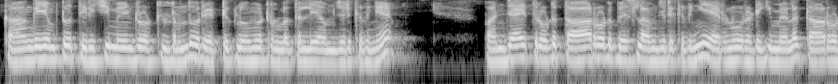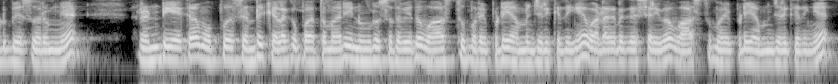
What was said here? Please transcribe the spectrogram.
காங்கயம் டு திருச்சி மெயின் ரோட்டிலிருந்து ஒரு எட்டு கிலோமீட்டர் உள்ள தள்ளி அமைஞ்சிருக்குதுங்க. பஞ்சாயத்து ரோடு தார் ரோடு பேஸில் அமைஞ்சிருக்குதுங்க. இரநூறு அடிக்கு மேலே தார் ரோடு பேஸ் வருங்க. ரெண்டு ஏக்கரா முப்பது சென்ட் கிழக்கு பார்த்த மாதிரி நூறு சதவீதம் வாஸ்து முறைப்படி அமைஞ்சிருக்குதுங்க. வடகிழக்கு சரிவாக வாஸ்து முறைப்படி அமைஞ்சிருக்குதுங்க.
